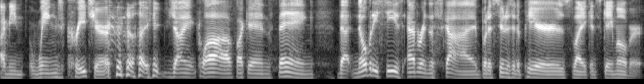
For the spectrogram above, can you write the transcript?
I mean winged creature like giant claw fucking thing that nobody sees ever in the sky but as soon as it appears like it's game over.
